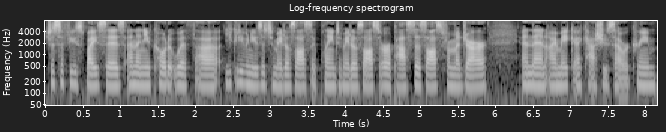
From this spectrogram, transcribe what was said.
just a few spices, and then you coat it with. Uh, you could even use a tomato sauce, like plain tomato sauce or a pasta sauce from a jar, and then I make a cashew sour cream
